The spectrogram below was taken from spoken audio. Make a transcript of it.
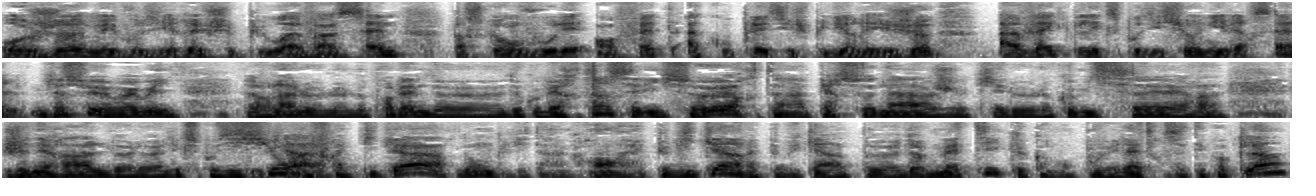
au jeu, mais vous irez je sais plus où à Vincennes, parce qu'on voulait en fait accoupler, si je puis dire, les jeux avec l'exposition universelle. Bien sûr, oui, oui. Alors là, le, le problème de, de Coubertin, c'est qu'il se heurte à un personnage qui est le, le commissaire général de l'exposition, Alfred Picard, donc qui est un grand républicain, républicain un peu dogmatique, comme on pouvait l'être à cette époque-là.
